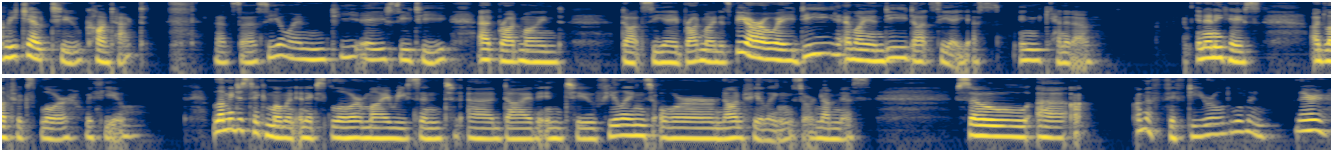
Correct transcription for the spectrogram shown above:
reach out to contact. That's uh, C O N T A C T at broadmind.ca. Broadmind is B R O A D M I N D.ca, yes, in Canada. In any case, I'd love to explore with you. Let me just take a moment and explore my recent uh, dive into feelings or non feelings or numbness. So, uh, I'm a 50 year old woman there,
